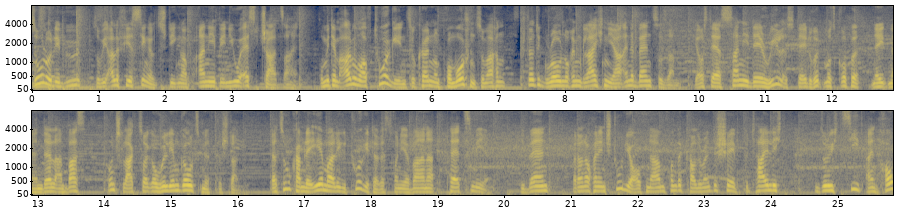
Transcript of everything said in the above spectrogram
Solo-Debüt sowie alle vier Singles stiegen auf Anhieb in die US-Charts ein. Um mit dem Album auf Tour gehen zu können und Promotion zu machen, stellte Grohl noch im gleichen Jahr eine Band zusammen, die aus der Sunny Day Real Estate Rhythmusgruppe Nate Mandel am Bass und Schlagzeuger William Goldsmith bestand. Dazu kam der ehemalige Tourgitarrist von Nirvana, Pat Smear. Die Band war dann auch an den Studioaufnahmen von The Color and the Shape beteiligt und so durchzieht ein Hauch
